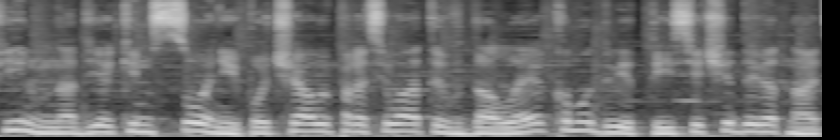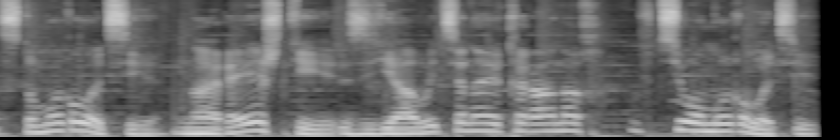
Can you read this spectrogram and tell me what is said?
Фільм, над яким Sony почали працювати в далекому 2019 році, нарешті з'явиться на екранах в цьому році.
